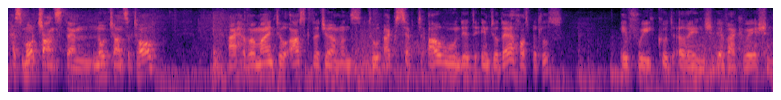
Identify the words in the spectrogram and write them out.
has more chance than no chance at all, I have a mind to ask the Germans to accept our wounded into their hospitals if we could arrange evacuation.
